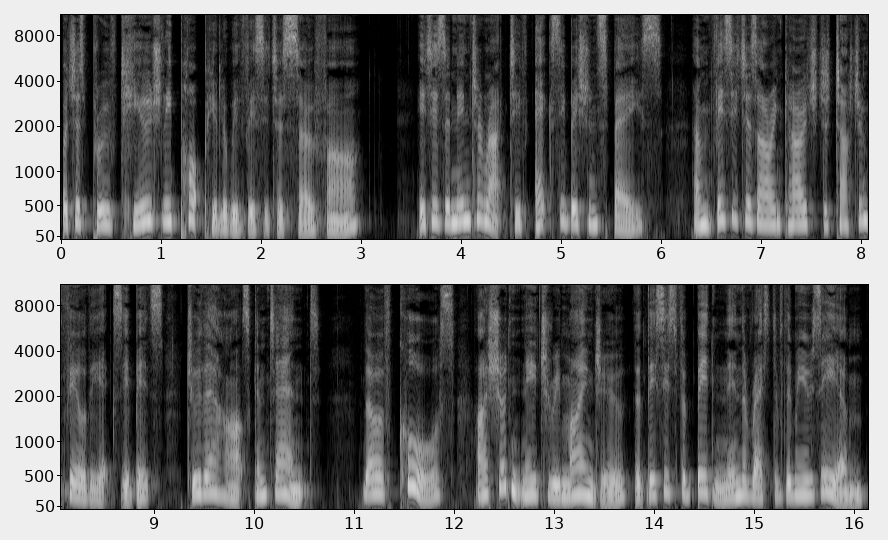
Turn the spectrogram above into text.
but has proved hugely popular with visitors so far. It is an interactive exhibition space, and visitors are encouraged to touch and feel the exhibits to their heart's content. Though, of course, I shouldn't need to remind you that this is forbidden in the rest of the museum,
